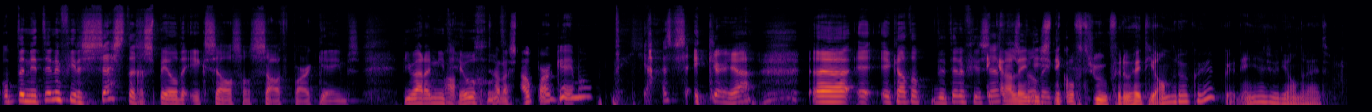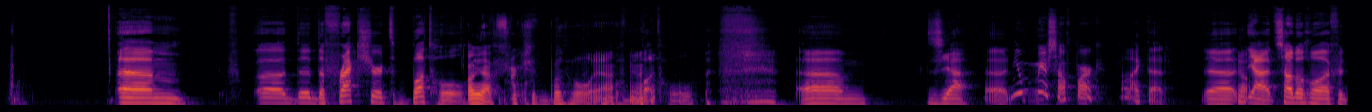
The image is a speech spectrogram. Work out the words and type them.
Op de Nintendo 64 speelde ik zelfs al South Park games. Die waren niet Oh, heel goed. een South Park game op? Ja, zeker, ja. Eh, ik, ik had op Nintendo 64 Ik ken alleen die ik- Stick of Truth. Hoe heet die andere ook weer? Ik weet niet eens hoe die andere heet. Ehm, eh, de, de Fractured Butthole. Oh ja, Fractured Butthole, ja. Of Butthole. Ehm, dus ja, eh, nieuw- meer South Park. I like that. Eh, ja. het zou nog wel even,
